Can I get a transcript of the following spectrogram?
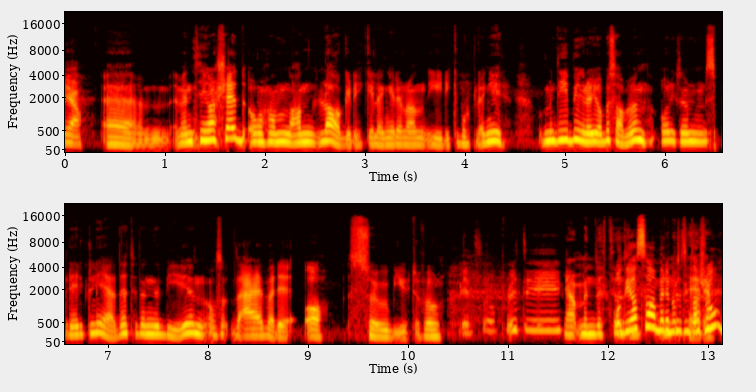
Ja. Um, men ting har skjedd, og han, han lager det ikke lenger, eller han gir det ikke bort lenger. Men de begynner å jobbe sammen, og liksom sprer glede til denne byen. Og så, det er bare åh, so beautiful. It's so pretty. Ja, men dette Og de har samme representasjon.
